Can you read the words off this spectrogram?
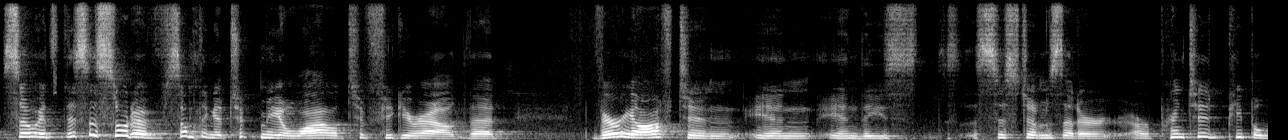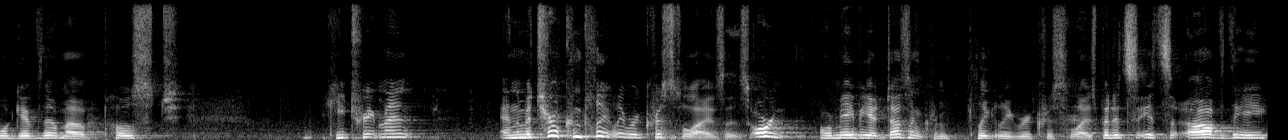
so it's, this is sort of something it took me a while to figure out that very often in, in these systems that are, are printed, people will give them a post heat treatment and the material completely recrystallizes. Or, or maybe it doesn't completely recrystallize, but it's, it's of the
